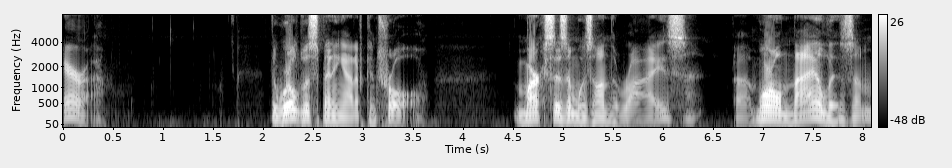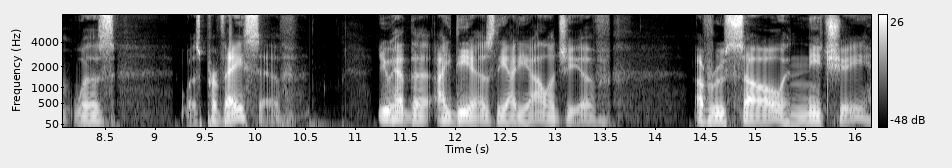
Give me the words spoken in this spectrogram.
era. The world was spinning out of control. Marxism was on the rise. Uh, moral nihilism was was pervasive. You had the ideas, the ideology of of Rousseau and Nietzsche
